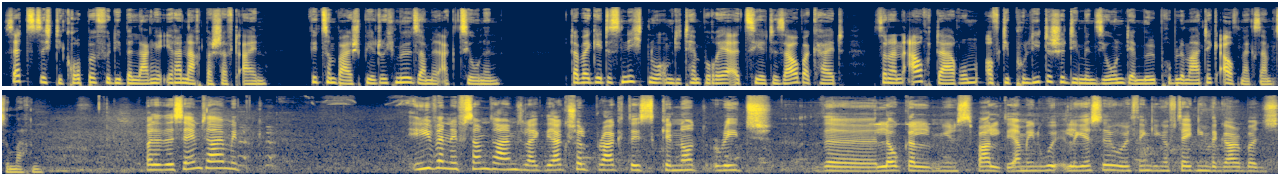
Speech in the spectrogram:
setzt sich die Gruppe für die Belange ihrer Nachbarschaft ein, wie zum Beispiel durch Müllsammelaktionen. Dabei geht es nicht nur um die temporär erzielte Sauberkeit, sondern auch darum, auf die politische Dimension der Müllproblematik aufmerksam zu machen. But at the same time, it, even if sometimes like the actual practice cannot reach the local municipality. I mean, we, yesterday we were thinking of taking the garbage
